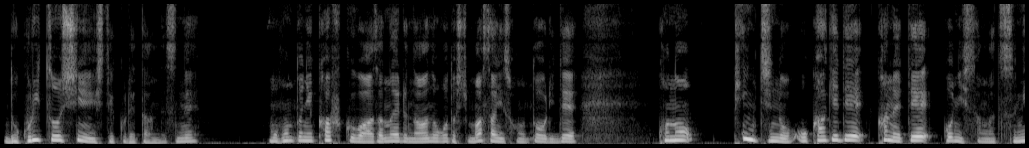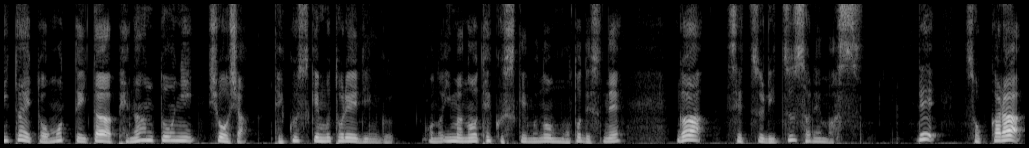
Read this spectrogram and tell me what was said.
独立を支援してくれたんですね。もう本当に禍福はあざなえる縄のごとしまさにその通りでこのピンチのおかげでかねて小西さんが住みたいと思っていたペナンに商社テクスケムトレーディングこの今のテクスケムの元ですねが設立されます。でそこから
